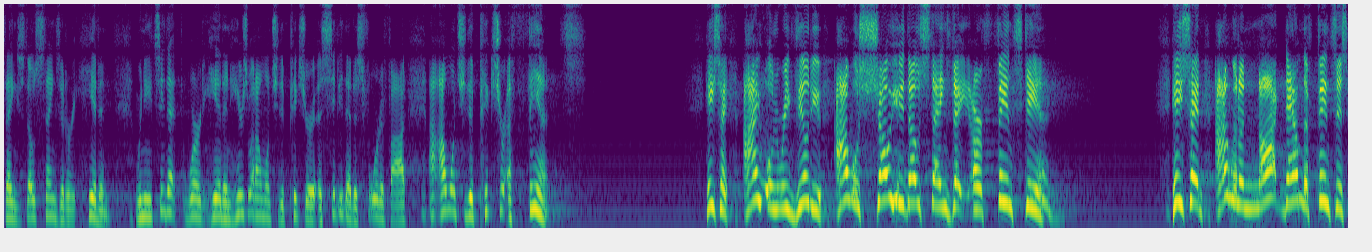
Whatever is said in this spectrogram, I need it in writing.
Things, those things that are hidden. When you see that word hidden, here's what I want you to picture a city that is fortified. I, I want you to picture a fence. He said, I will reveal to you, I will show you those things that are fenced in. He said, I'm going to knock down the fences.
